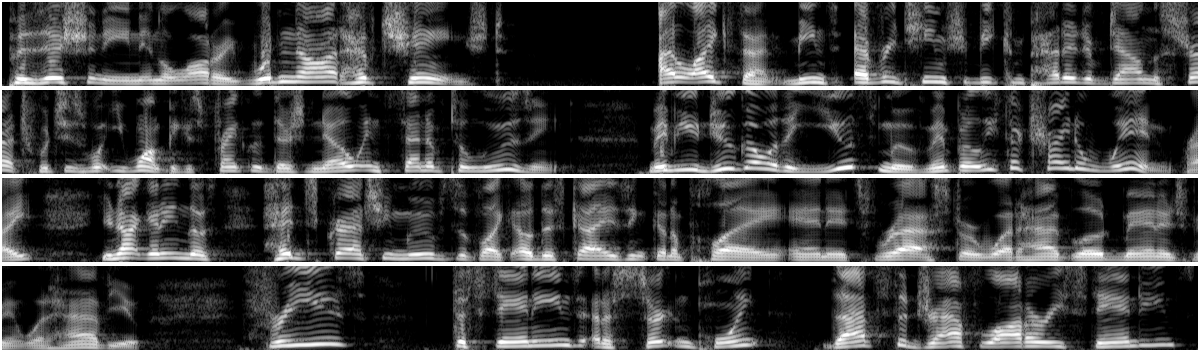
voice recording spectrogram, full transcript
positioning in the lottery would not have changed. I like that. It means every team should be competitive down the stretch, which is what you want because frankly, there's no incentive to losing. Maybe you do go with a youth movement, but at least they're trying to win, right? You're not getting those head scratching moves of like, oh, this guy isn't going to play and it's rest or what have load management, what have you. Freeze the standings at a certain point. That's the draft lottery standings.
